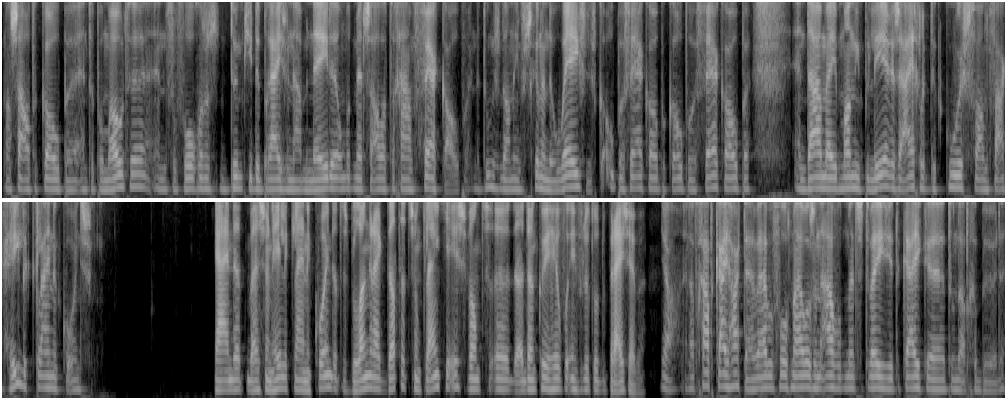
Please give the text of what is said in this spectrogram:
massaal te kopen en te promoten. En vervolgens dump je de prijs weer naar beneden om het met z'n allen te gaan verkopen. En dat doen ze dan in verschillende waves. Dus kopen, verkopen, kopen, verkopen. En daarmee manipuleren ze eigenlijk de koers van vaak hele kleine coins. Ja, en dat bij zo'n hele kleine coin, dat is belangrijk dat het zo'n kleintje is, want eh, da- dan kun je heel veel invloed op de prijs hebben. Ja, en dat gaat keihard. Hè. We hebben volgens mij wel eens een avond met z'n tweeën zitten kijken eh, toen dat gebeurde.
